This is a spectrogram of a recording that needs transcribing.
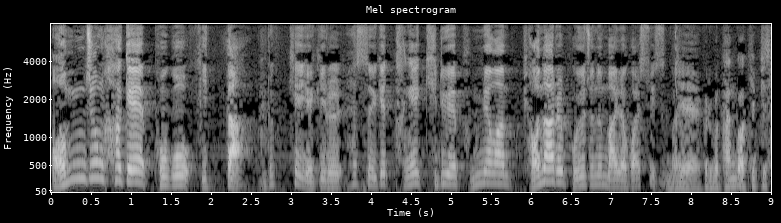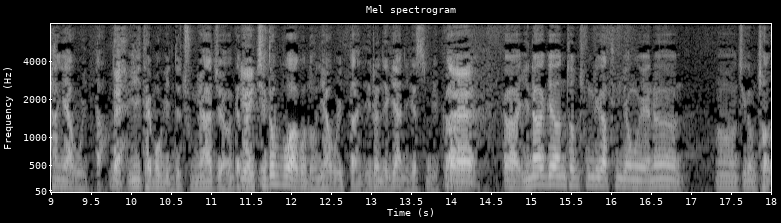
엄중하게 보고 있다 이렇게 얘기를 했어요. 이게 당의 기류에 분명한 변화를 보여주는 말이라고 할 수 있을까요? 예, 그리고 당과 깊이 상의하고 있다. 네. 이 대목이 이제 중요하죠. 그러니까 예, 당 예. 지도부하고 논의하고 있다. 이런 얘기 아니겠습니까? 네. 그러니까 이낙연 전 총리 같은 경우에는 어, 지금 저-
